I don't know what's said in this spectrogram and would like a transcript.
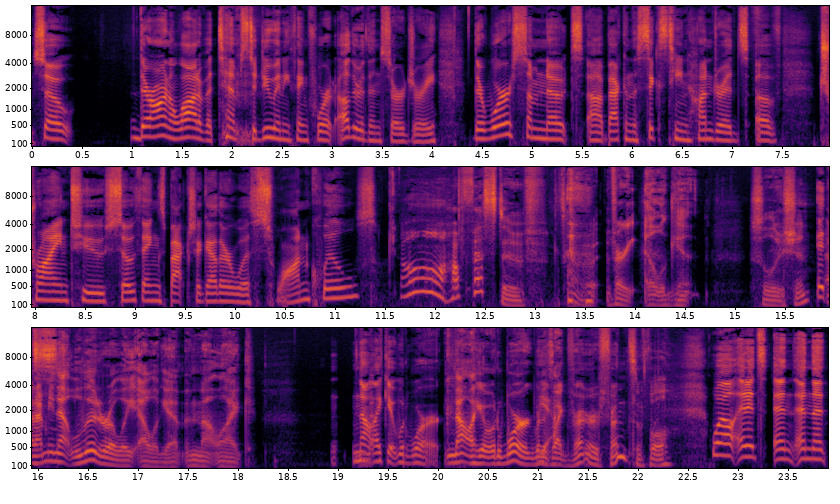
So there aren't a lot of attempts to do anything for it other than surgery. There were some notes uh, back in the 1600s of trying to sew things back together with swan quills. Oh, how festive. It's kind of a very elegant solution. and I mean that literally elegant and not like Not like it would work. not like it would work, but it's like very fanciful. Well, and it's and and that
